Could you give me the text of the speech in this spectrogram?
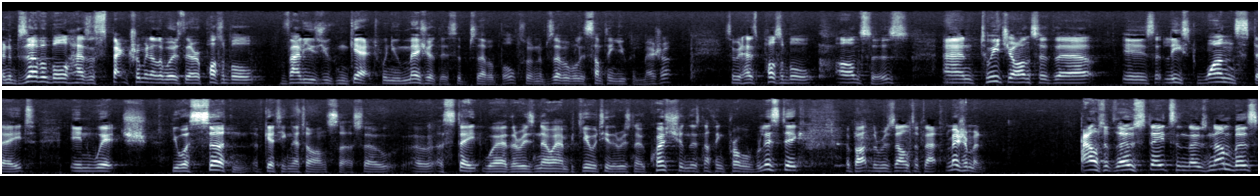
An observable has a spectrum. In other words, there are possible values you can get when you measure this observable. So an observable is something you can measure. So it has possible answers. And to each answer, there is at least one state in which you are certain of getting that answer. So uh, a state where there is no ambiguity, there is no question, there's nothing probabilistic about the result of that measurement. Out of those states and those numbers,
